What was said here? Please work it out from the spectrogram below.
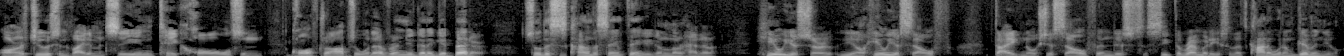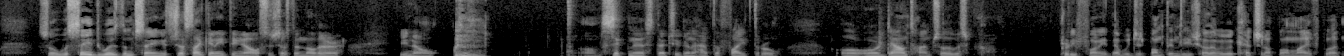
orange juice and vitamin C and take Halls and cough drops or whatever, and you're going to get better. So this is kind of the same thing. You're going to learn how to heal yourself, you know, heal yourself, diagnose yourself, and just seek the remedy. So that's kind of what I'm giving you. So with sage wisdom, saying it's just like anything else. It's just another, you know, um, sickness that you're to have to fight through or, or downtime. So it was pretty funny that we just bumped into each other. and We were catching up on life, but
